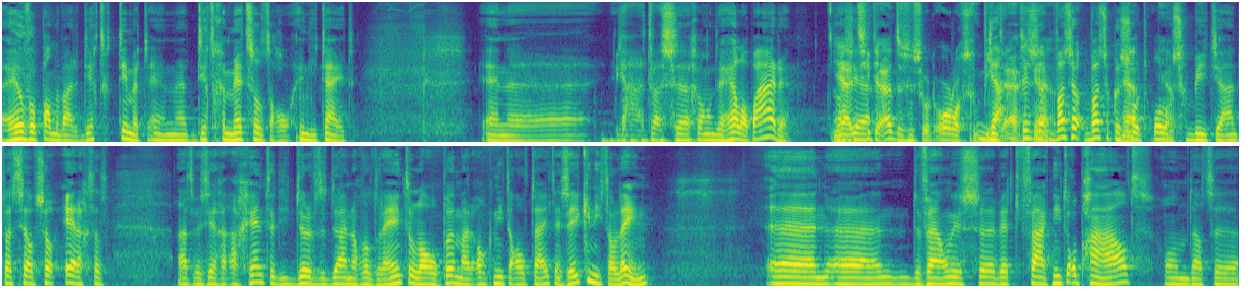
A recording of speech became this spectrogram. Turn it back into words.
heel veel panden waren dichtgetimmerd en dichtgemetseld al in die tijd. En ja, het was gewoon de hel op aarde. Ja, het je, ziet eruit als een soort oorlogsgebied ja, eigenlijk. Het ja. was, was ook een ja, soort oorlogsgebied, ja. Het was zelfs zo erg dat, laten we zeggen, agenten die durfden daar nog wel doorheen te lopen, maar ook niet altijd en zeker niet alleen. En uh, de vuilnis uh, werd vaak niet opgehaald, omdat uh,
